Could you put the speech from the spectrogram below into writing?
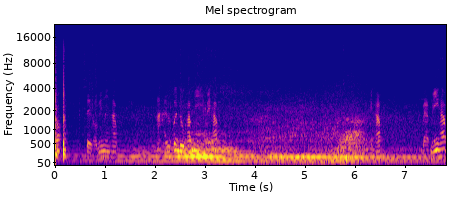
ก็เสร็จออกนิดนึงครับอะให้เพื่อนๆดูครับนี่เห็นไหมครับเห็นไหมครับ แบบนี้ครับ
